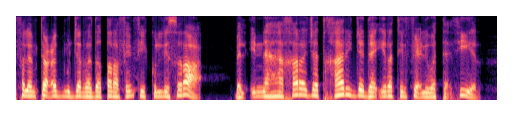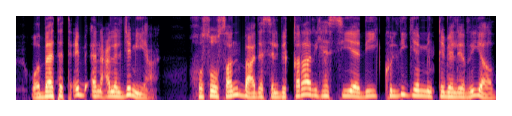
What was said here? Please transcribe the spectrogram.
فلم تعد مجرد طرف في كل صراع بل إنها خرجت خارج دائرة الفعل والتأثير وباتت عبئا على الجميع خصوصا بعد سلب قرارها السيادي كليا من قبل الرياض.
